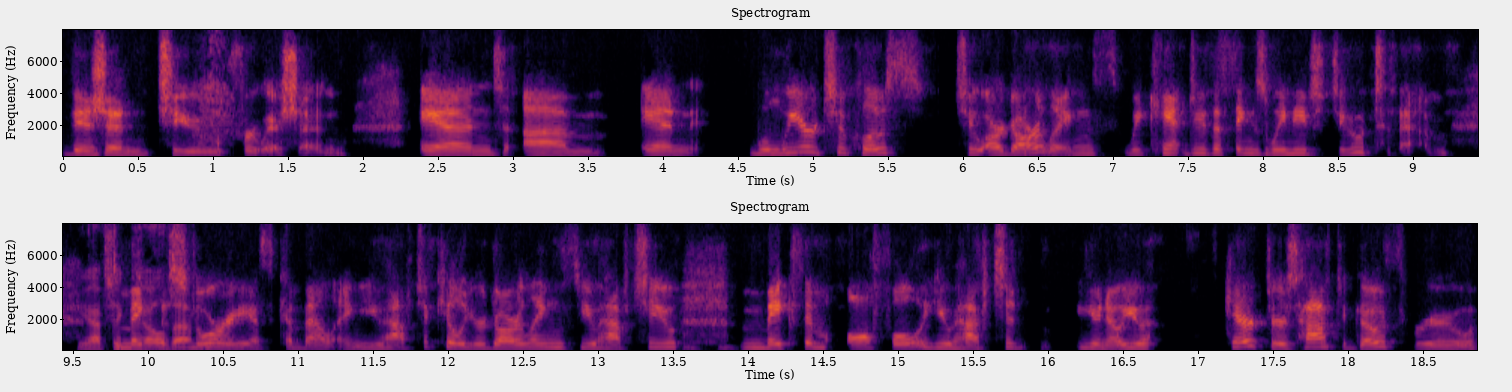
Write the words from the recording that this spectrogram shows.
vision to fruition and um and when we are too close to our darlings, we can't do the things we need to do to them. You have to, to make the them. story as compelling. You have to kill your darlings. You have to mm-hmm. make them awful. You have to, you know, you characters have to go through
